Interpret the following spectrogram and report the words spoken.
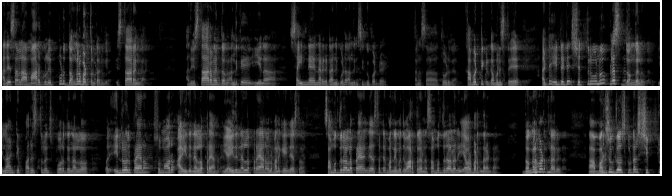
అదే సమయంలో ఆ మార్గంలో ఎప్పుడు దొంగలు పడుతుంటారు విస్తారంగా. అది విస్తారమైన దొంగ. అందుకే ఈయన సైన్యాన్ని అడగటానికి కూడా అందుకే సిగ్గుపడ్డాడు తన స తోడుగా. కాబట్టి ఇక్కడ గమనిస్తే అంటే ఏంటంటే శత్రువులు ప్లస్ దొంగలు. ఇలాంటి పరిస్థితుల నుంచి పూర్వ దినాల్లో మరి ఎన్ని రోజుల ప్రయాణం? సుమారు ఐదు నెలల ప్రయాణం. ఈ ఐదు నెలల ప్రయాణంలో మనకేం చేస్తాం? సముద్రాల్లో ప్రయాణం చేస్తుంటే మన ఈ మధ్య వార్తలు ఉన్నాయి సముద్రాలను ఎవరు పడుతున్నారంట? దొంగలు పడుతున్నారు. ఆ మనుషులు దోసుకుంటారు షిఫ్ట్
